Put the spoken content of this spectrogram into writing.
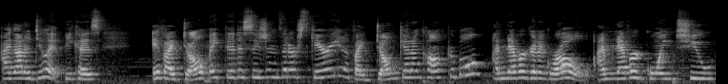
I gotta do it because if I don't make the decisions that are scary and if I don't get uncomfortable, I'm never gonna grow. I'm never going to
